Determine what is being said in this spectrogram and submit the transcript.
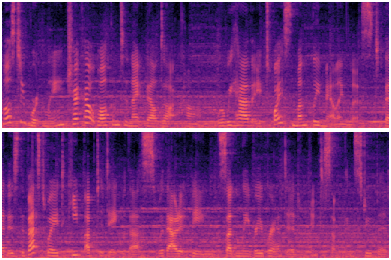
Most importantly, check out welcometonightvale.com, where we have a twice monthly mailing list that is the best way to keep up to date with us without it being suddenly rebranded into something stupid.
